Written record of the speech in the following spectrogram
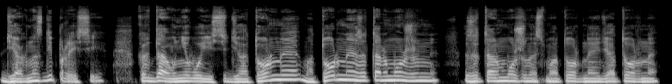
диагноз депрессии, когда у него есть идиаторная, моторная заторможенность, заторможенность моторная, идиаторная,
